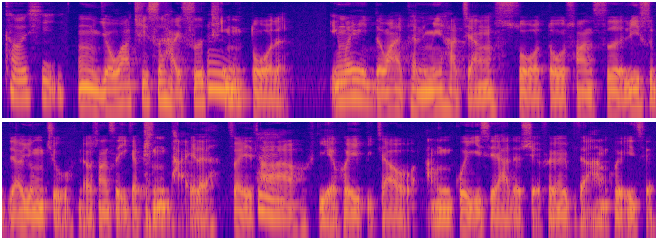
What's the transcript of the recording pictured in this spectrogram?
科系？嗯，有啊，其实还是挺多的。嗯因为 The One Academy 它讲说都算是历史比较悠久，然后算是一个品牌了，所以它也会比较昂贵一些，它的学费会比较昂贵一些。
